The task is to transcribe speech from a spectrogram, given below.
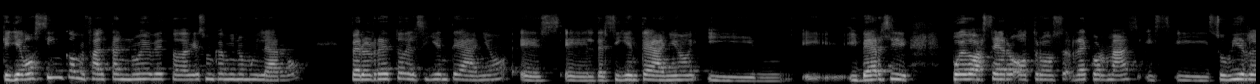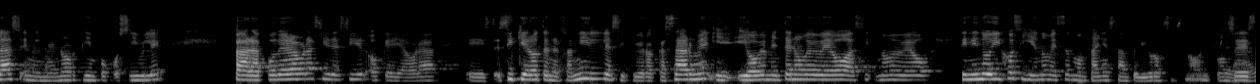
que llevo 5, me faltan 9, todavía es un camino muy largo, pero el reto del siguiente año es el del siguiente año y, y, ver si puedo hacer otros récords más y, y subirlas en el menor tiempo posible para poder ahora sí decir, ok, ahora este, sí quiero tener familia, sí quiero casarme y, obviamente no me veo así, no me veo teniendo hijos siguiéndome estas montañas tan peligrosas, ¿no? Entonces,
